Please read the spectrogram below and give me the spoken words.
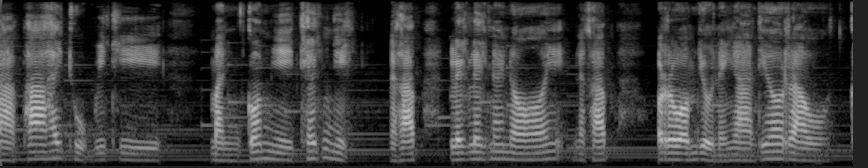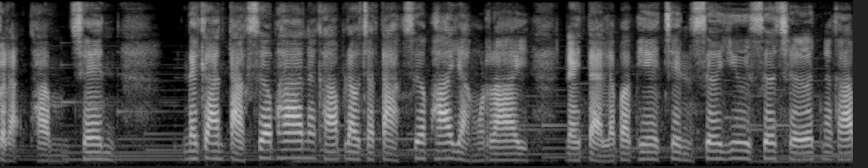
ตากผ้าให้ถูกวิธี มันก็มีเทคนิคนะครับ เล็กๆน้อยๆนะครับ รวมอยู่ในงานที่เรา กระทำเช่น ในการตากเสื้อผ้านะครับ เราจะตากเสื้อผ้าอย่างไร ในแต่ละประเภท เช่น เสื้อยืดเสื้อเชิ้ตนะครับ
